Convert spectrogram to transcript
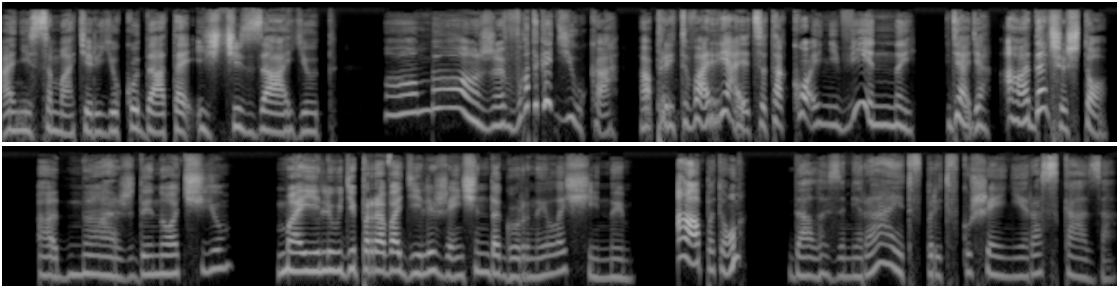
они с матерью куда-то исчезают. О, боже, вот гадюка! А притворяется такой невинной! Дядя, а дальше что? Однажды ночью мои люди проводили женщин до горной лощины. А потом? Дала замирает в предвкушении рассказа.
